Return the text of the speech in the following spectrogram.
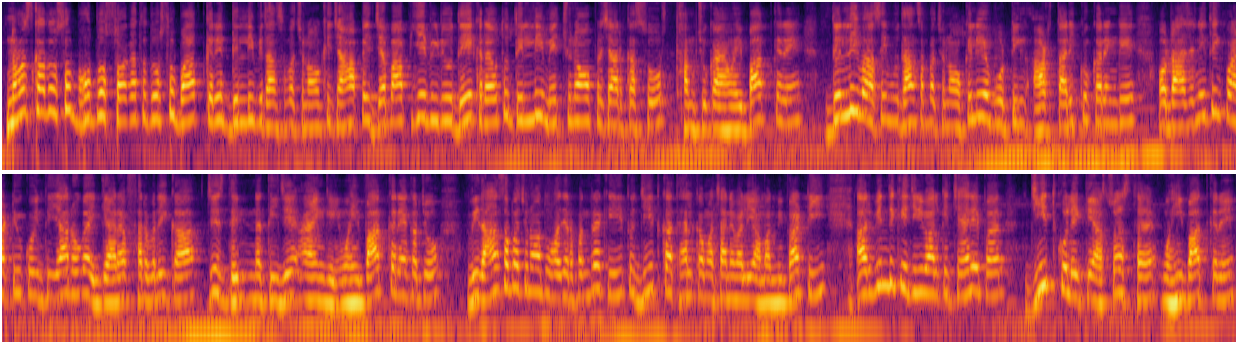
नमस्कार दोस्तों, बहुत बहुत स्वागत है दोस्तों। बात करें दिल्ली विधानसभा चुनाव की, जहाँ पे जब आप ये वीडियो देख रहे हो तो दिल्ली में चुनाव प्रचार का शोर थम चुका है। वहीं बात करें दिल्ली वासी विधानसभा चुनाव के लिए वोटिंग 8 तारीख को करेंगे और राजनीतिक पार्टियों को इंतज़ार होगा 11 फरवरी का, जिस दिन नतीजे आएँगे। वहीं बात करें अगर जो विधानसभा चुनाव दो हज़ार पंद्रह की तो जीत का तहलका मचाने वाली आम आदमी पार्टी अरविंद केजरीवाल के चेहरे पर जीत को लेकर आश्वस्त है। वहीं बात करें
